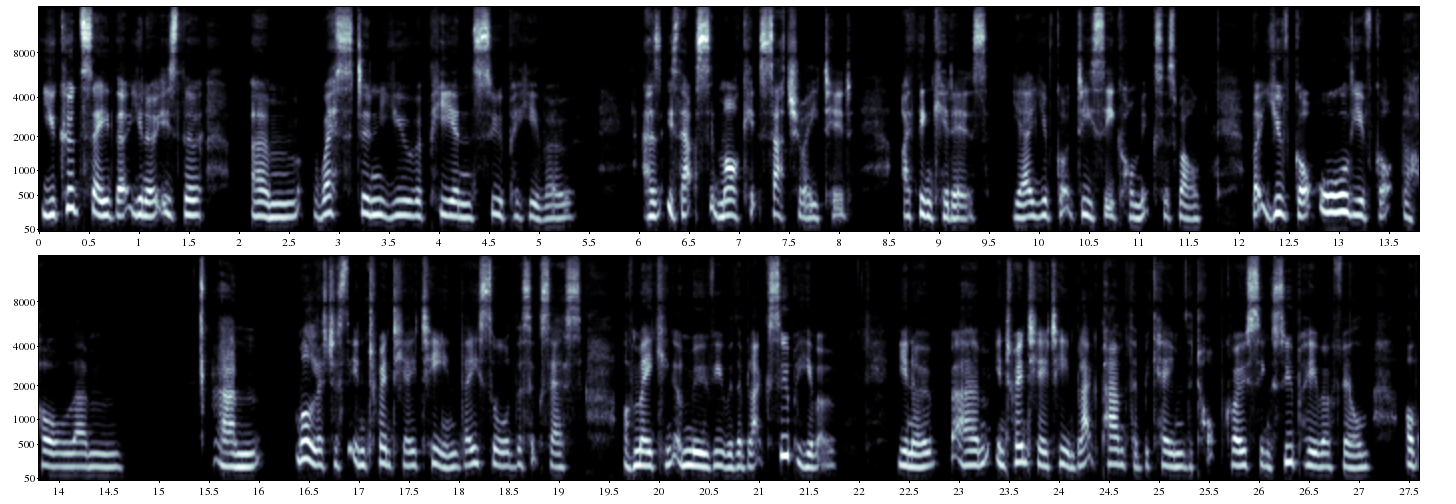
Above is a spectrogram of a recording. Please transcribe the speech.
You could say that, you know, is the um, Western European superhero, has, is that market saturated? I think it is. Yeah, you've got DC Comics as well, but you've got all, you've got the whole, um, um, well, let's just in 2018, they saw the success of making a movie with a black superhero you know, um, in 2018, Black Panther became the top grossing superhero film of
